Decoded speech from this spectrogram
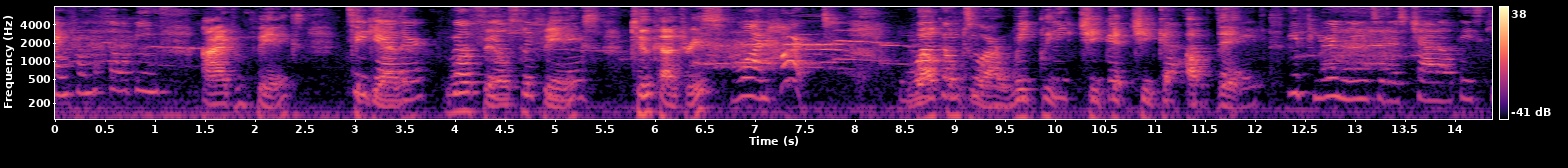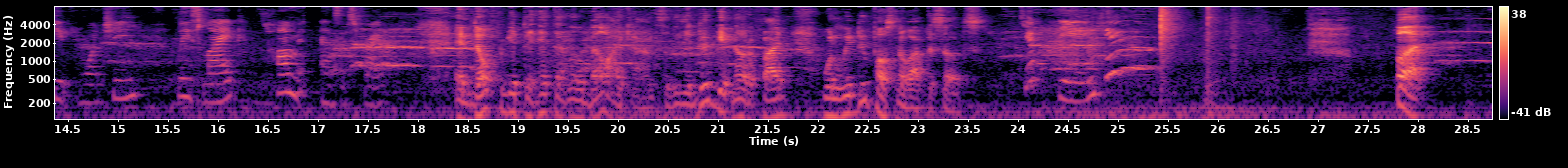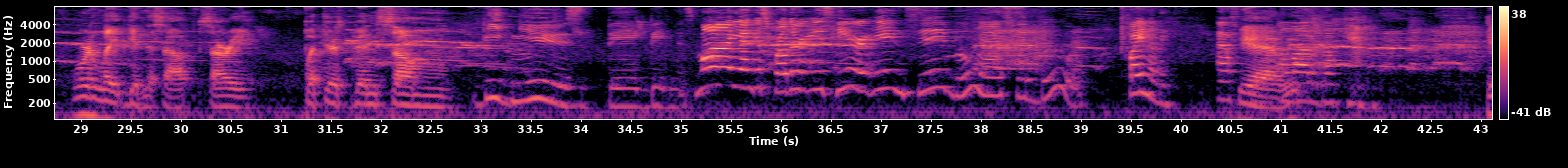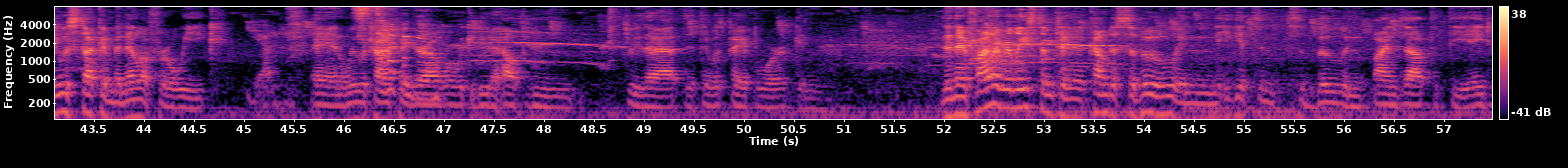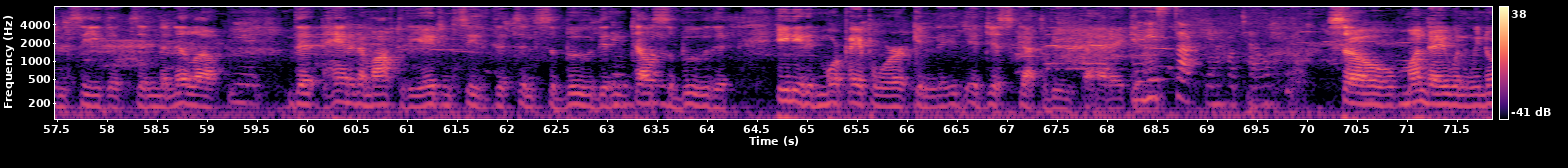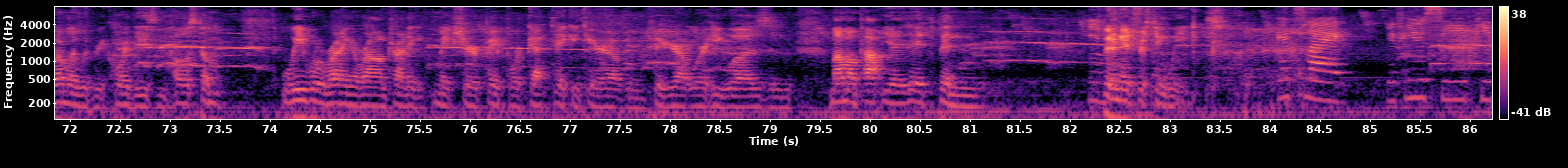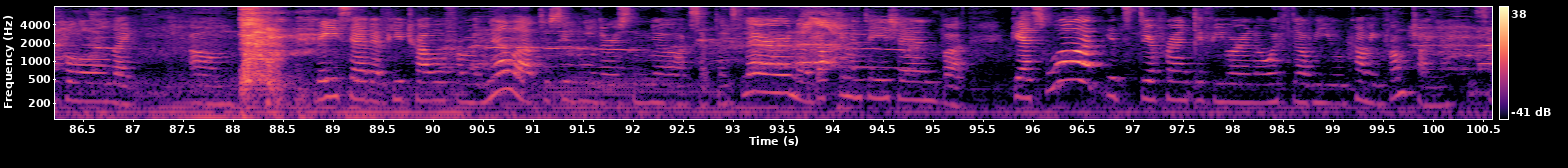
I'm from the Philippines. I'm from Phoenix. Together, we're Phils to Phoenix. Two countries. One heart. Welcome to our weekly Chica Chica update. If you're new to this channel, please keep watching. Please like, comment, and subscribe. And don't forget to hit that little bell icon so that you do get notified when we do post new episodes. Yep, thank you. But we're late getting this out, sorry. But there's been some Big news. Big, big news. My youngest brother is here in Cebu, uh, Cebu. Finally, after Yeah, a we- lot of documents. he was stuck in Manila for a week Yep. and we were trying to Stuck figure out what we could do to help him through that, that there was paperwork and then they finally released him to come to Cebu and he gets in Cebu and finds out that the agency that's in Manila Yeah. that handed him off to the agency that's in Cebu didn't tell. Cebu that he needed more paperwork and it, it just got to be a headache. And he's stuck in a hotel. So Monday, when we normally would record these and post them, we were running around trying to make sure paperwork got taken care of and figure out where he was. And mom and pop, yeah, it's been it's been an interesting week. It's like if you see people like um, they said if you travel from Manila to Cebu, there's no acceptance there, no documentation. But guess what? It's different if you are an OFW coming from China. So,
